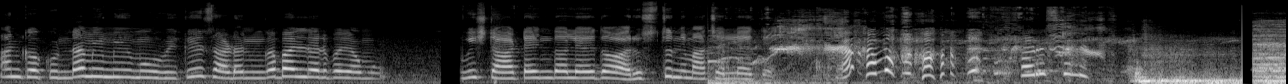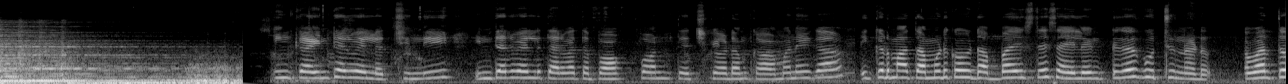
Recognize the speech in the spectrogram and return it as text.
అనుకోకుండా మేము ఈ మూవీకి సడన్గా బయలుదేరిపోయాము. మూవీ స్టార్ట్ అయిందో లేదో అరుస్తుంది మా చెల్లి అయితే. అరుస్తుంది. ఇంకా ఇంటర్వెల్ వచ్చింది. ఇంటర్వెల్ తర్వాత పాప్కార్న్ తెచ్చుకోవడం కామనేగా. ఇక్కడ మా తమ్ముడికి ఒక డబ్బా ఇస్తే సైలెంట్గా కూర్చున్నాడు. ఎవరితో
